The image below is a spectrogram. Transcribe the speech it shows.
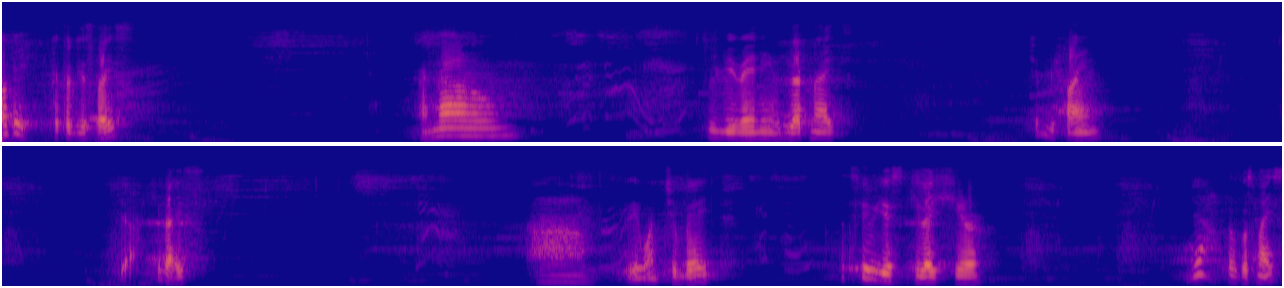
Okay, Hector just dies. And now... We'll be waiting Black Knight. Should be fine. Yeah, he dies. Um, do you want to bait? Let's see we just kill it here yeah, that was nice.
